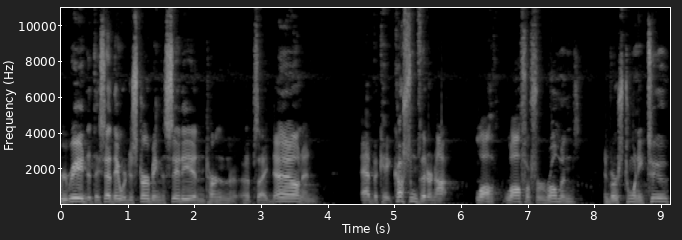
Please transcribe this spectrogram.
we read that they said they were disturbing the city and turning it upside down and advocate customs that are not lawful for Romans. In verse 22,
